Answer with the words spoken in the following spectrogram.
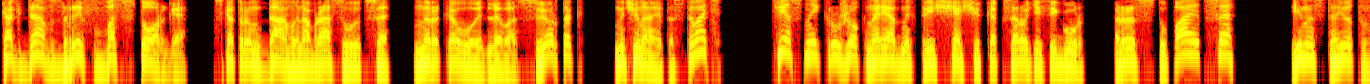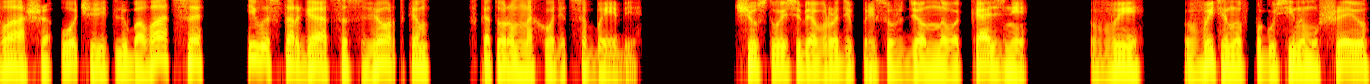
Когда взрыв восторга, с которым дамы набрасываются на роковой для вас сверток, начинает остывать, тесный кружок нарядных трещащих, как сороки фигур, расступается, и настает ваша очередь любоваться и восторгаться свертком, в котором находится Бэби. Чувствуя себя вроде присужденного казни, вы, вытянув по гусиному шею,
